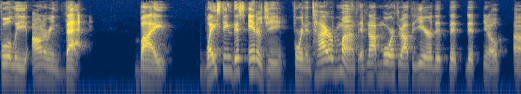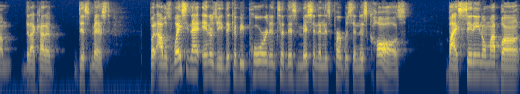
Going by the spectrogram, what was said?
fully honoring that by wasting this energy for an entire month, if not more, throughout the year that that that you know um, that I kind of dismissed. But I was wasting that energy that could be poured into this mission and this purpose and this cause by sitting on my bunk,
